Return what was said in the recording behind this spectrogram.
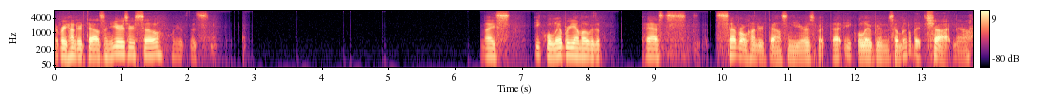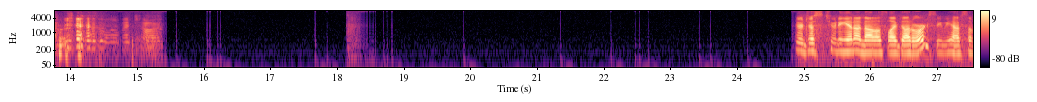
Every 100,000 years or so, we have this nice equilibrium over the past several hundred thousand years, but that equilibrium's a little bit shot now. If you're just tuning in on nautiluslive.org, see we have some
